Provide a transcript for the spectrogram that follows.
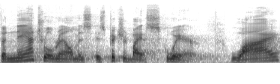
The natural realm is, is pictured by a square. Why?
